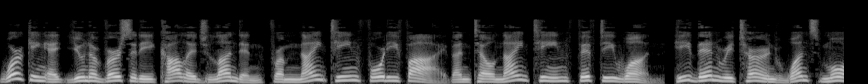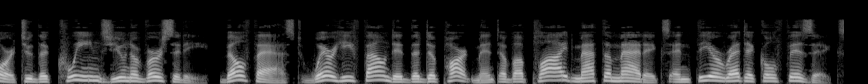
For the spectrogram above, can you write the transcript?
Working at University College London from 1945 until 1951, he then returned once more to the Queen's University, Belfast where he founded the Department of Applied Mathematics and Theoretical Physics.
